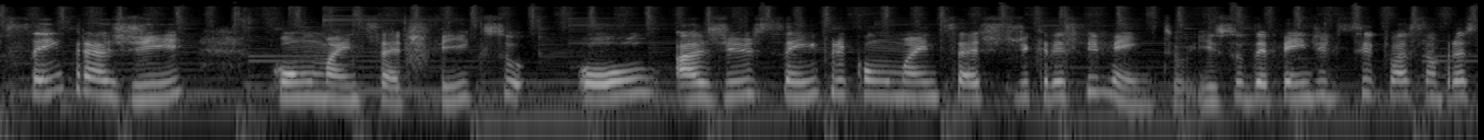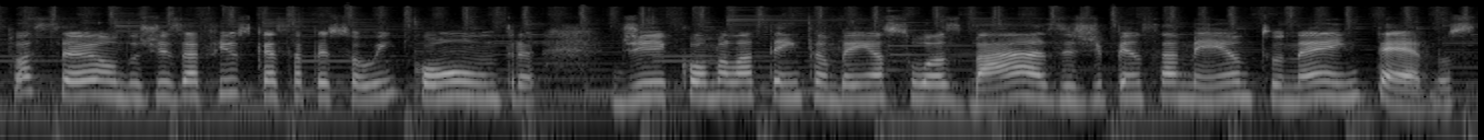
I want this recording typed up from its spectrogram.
sempre agir com um mindset fixo ou agir sempre com um mindset de crescimento. Isso depende de situação para situação, dos desafios que essa pessoa encontra, de como ela tem também as suas bases de pensamento né, internos.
